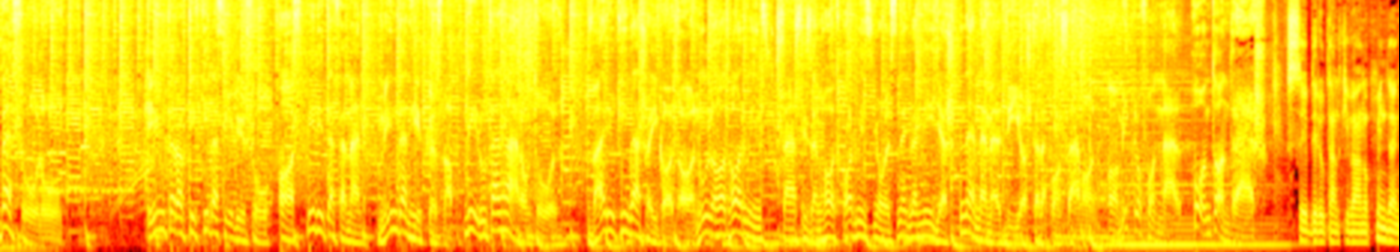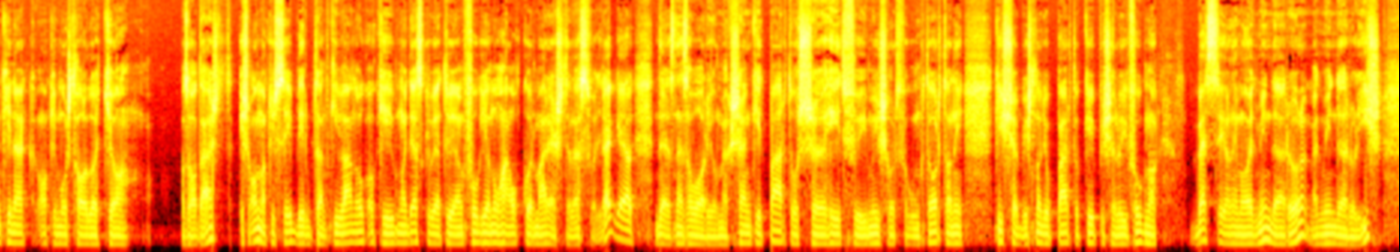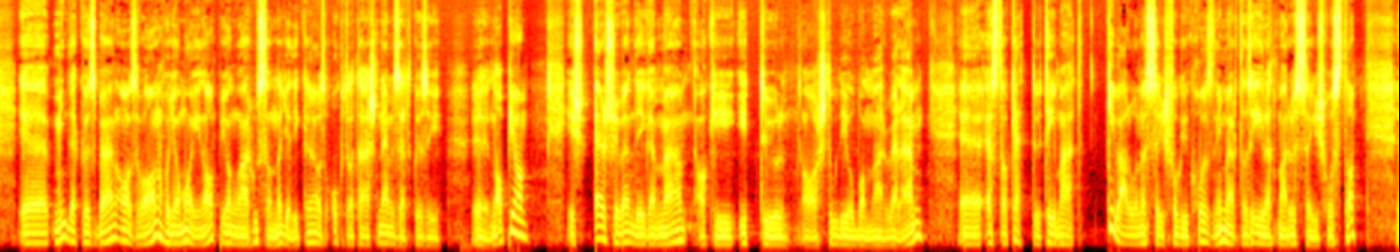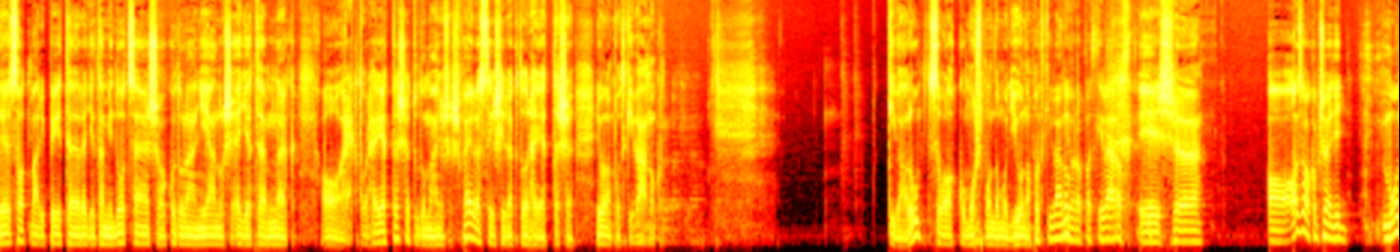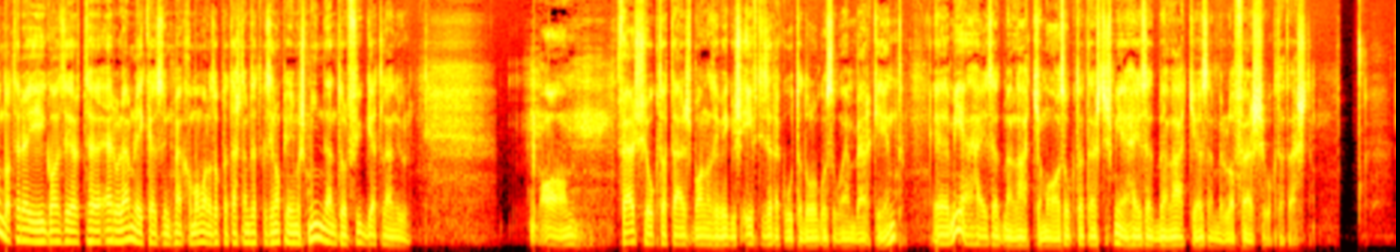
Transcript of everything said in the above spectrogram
Beszóló Interaktív kibeszélő a Spirit fm minden hétköznap délután 3-tól. Várjuk hívásaikat a 0630 116 38 44-es nem emelt díjas telefonszámon. A mikrofonnál Hont András. Szép délután kívánok mindenkinek, aki most hallgatja az adást, és annak is szép délután kívánok, aki majd ezt követően fogja, noha akkor már este lesz, vagy reggel, de ez ne zavarjon meg senkit. Pártos hétfői műsort fogunk tartani, kisebb és nagyobb pártok képviselői fognak beszélni majd mindenről, meg mindenről is. Mindeközben az van, hogy a mai nap, január 24-e az oktatás nemzetközi napja, és első vendégemmel, aki itt ül a stúdióban már velem, ezt a kettő témát kiválóan össze is fogjuk hozni, mert az élet már össze is hozta. Szatmári Péter egyetemi docens, a Kodolányi János Egyetemnek a rektor helyettese, tudományos és fejlesztési rektor helyettese. Jó napot kívánok! Kiváló, szóval akkor most mondom, hogy jó napot kívánok. Jó napot kívánok! És a, azzal kapcsolatban egy mondat erejéig azért erről emlékezzünk meg, ha ma van az Oktatás Nemzetközi Napja, hogy most mindentől függetlenül a felsőoktatásban azért végül is évtizedek óta dolgozó emberként. E, milyen helyzetben látja ma az oktatást, és milyen helyzetben látja ezen belül a felsőoktatást?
